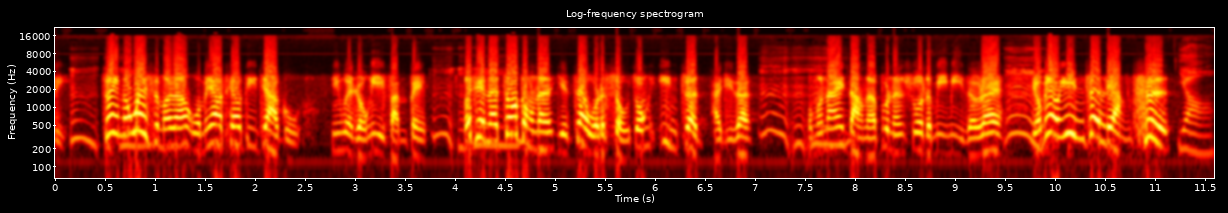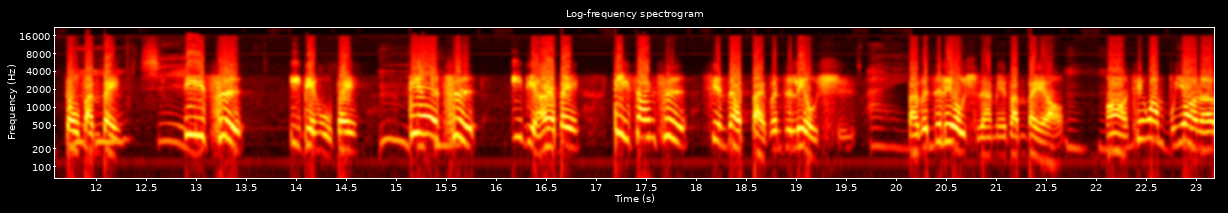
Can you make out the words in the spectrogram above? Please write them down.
理。嗯，所以呢，嗯为什么呢？我们要挑低价股？因为容易翻倍，而且呢，嗯。周董呢也在我的手中印证，海基证，嗯嗯，我们那一档呢不能说的秘密，对不对？嗯。有没有印证两次？有。都翻倍？是。第一次一点五倍，嗯第二次一点二倍，第三次现在百分之六十，哎。百分之六十还没翻倍哦。嗯哦，千万不要呢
